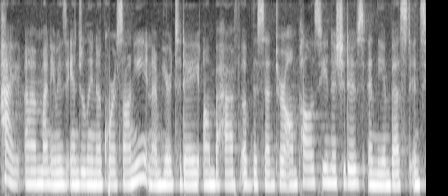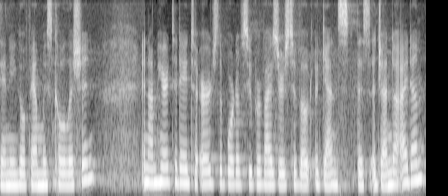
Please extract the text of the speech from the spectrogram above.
Hi, um, my name is Angelina Corsani, and I'm here today on behalf of the Center on Policy Initiatives and the Invest in San Diego Families Coalition and I'm here today to urge the Board of Supervisors to vote against this agenda item.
